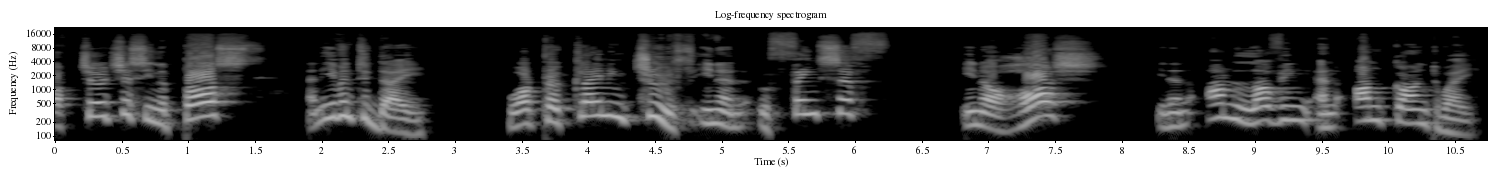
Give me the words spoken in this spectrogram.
of churches in the past and even today who are proclaiming truth in an offensive, in a harsh, in an unloving and unkind way.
